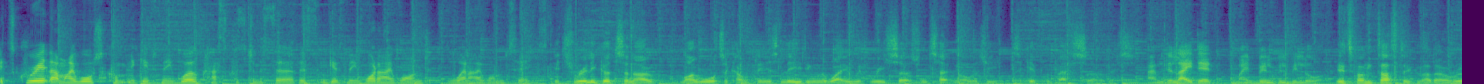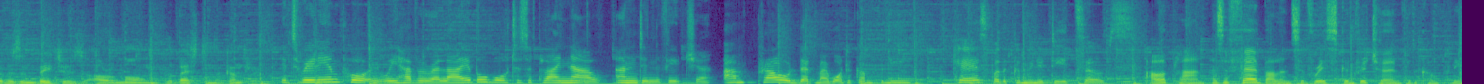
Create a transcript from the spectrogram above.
It's great that my water company gives me world-class customer service and gives me what I want when I want it. It's really good to know my water company is leading the way with research and technology to give the best service. I'm delighted my bill will be lower. It's fantastic that our rivers and beaches are among the best in the country. It's really important we have a reliable water supply now and in the future. I'm proud that my water company cares for the community it serves. Our plan has a fair balance of risk and return for the company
